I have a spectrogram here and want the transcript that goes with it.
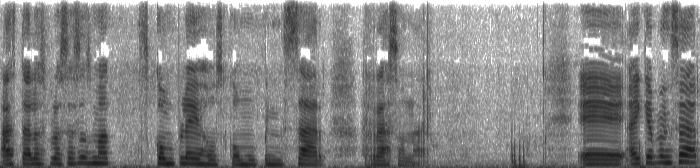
hasta los procesos más complejos como pensar, razonar. Eh, hay que pensar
